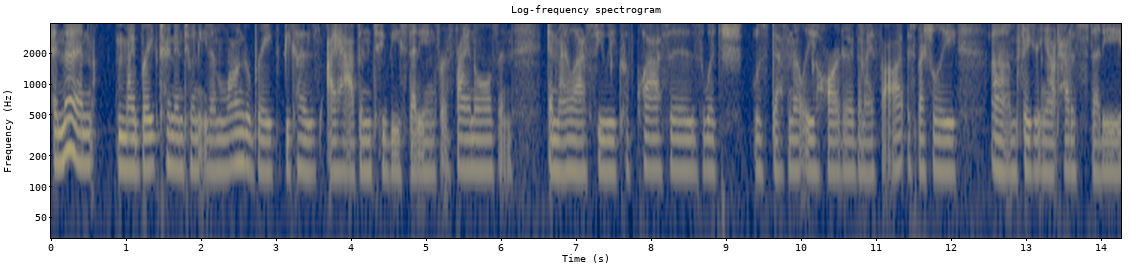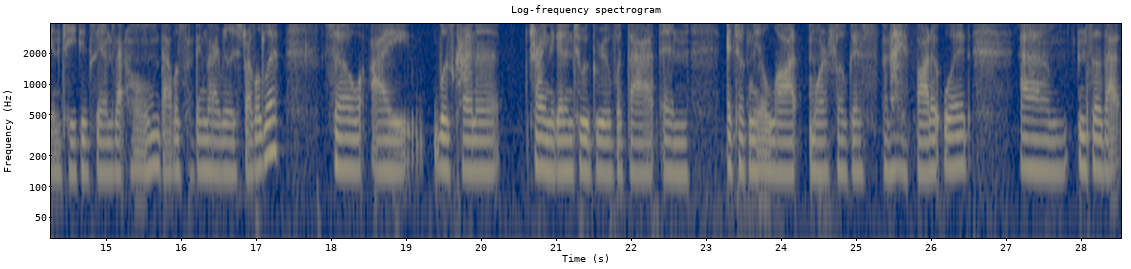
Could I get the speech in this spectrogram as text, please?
And then my break turned into an even longer break because I happened to be studying for finals and in my last few weeks of classes, which was definitely harder than I thought, especially um, figuring out how to study and take exams at home. That was something that I really struggled with. So I was kind of trying to get into a groove with that, and it took me a lot more focus than I thought it would. Um, and so that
